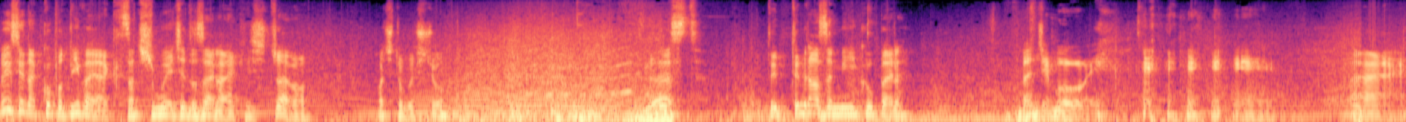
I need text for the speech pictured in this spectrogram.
No jest jednak kłopotliwe, jak zatrzymujecie do zera jakieś drzewo. Chodź tu, gościu. Jest! Tym, tym razem Mini Cooper będzie mój. tak.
